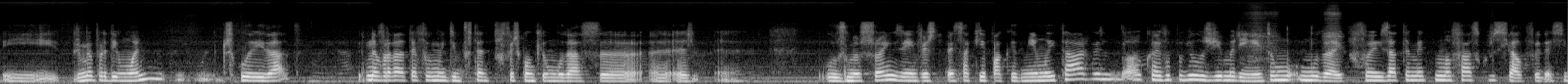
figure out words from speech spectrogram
e primeiro perdi um ano de escolaridade. Na verdade, até foi muito importante porque fez com que eu mudasse a, a, a, os meus sonhos. E em vez de pensar que ia para a academia militar, ok, vou para a biologia marinha. Então mudei, porque foi exatamente numa fase crucial, que foi o 12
